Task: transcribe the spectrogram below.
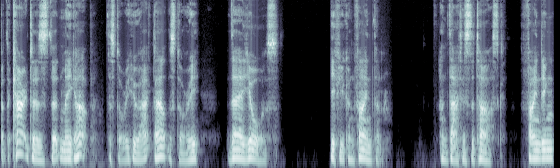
But the characters that make up the story, who act out the story, they're yours, if you can find them. And that is the task finding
